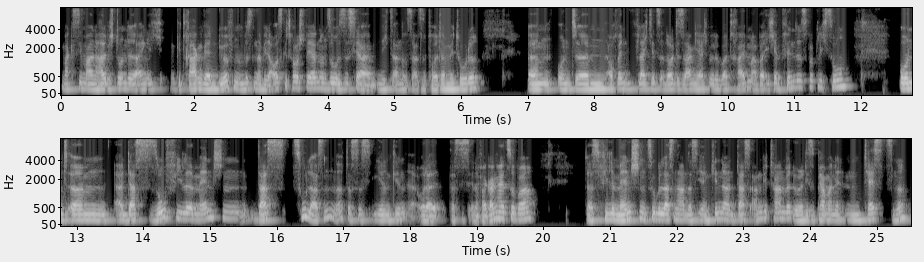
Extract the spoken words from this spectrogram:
maximal eine halbe Stunde eigentlich getragen werden dürfen und müssen dann wieder ausgetauscht werden und so. Es ist ja nichts anderes als eine Foltermethode. Ähm, und ähm, auch wenn vielleicht jetzt Leute sagen, ja, ich würde übertreiben, aber ich empfinde es wirklich so. Und ähm, dass so viele Menschen das zulassen, ne, dass es ihren Kindern oder dass es in der Vergangenheit so war, dass viele Menschen zugelassen haben, dass ihren Kindern das angetan wird oder diese permanenten Tests, ne,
